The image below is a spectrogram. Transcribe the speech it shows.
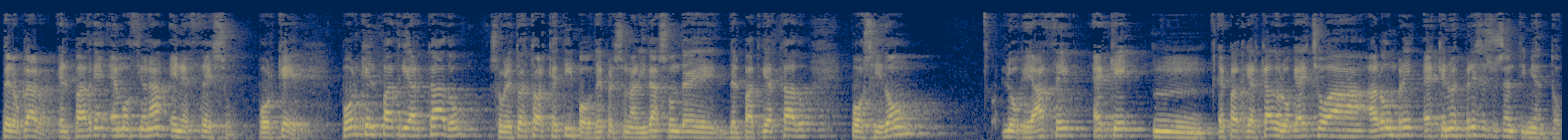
pero claro, el padre emocional en exceso. ¿Por qué? Porque el patriarcado, sobre todo estos arquetipos de personalidad son del patriarcado, Posidón lo que hace es que mm, el patriarcado lo que ha hecho al hombre es que no exprese sus sentimientos,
